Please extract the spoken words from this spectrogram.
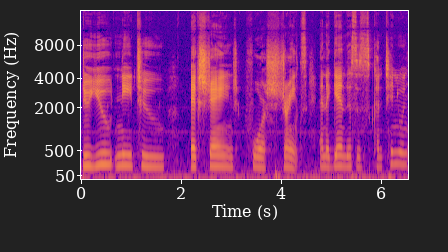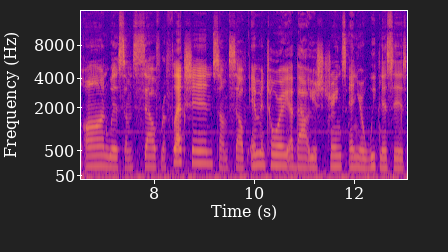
do you need to exchange for strengths? And again, this is continuing on with some self reflection, some self inventory about your strengths and your weaknesses.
